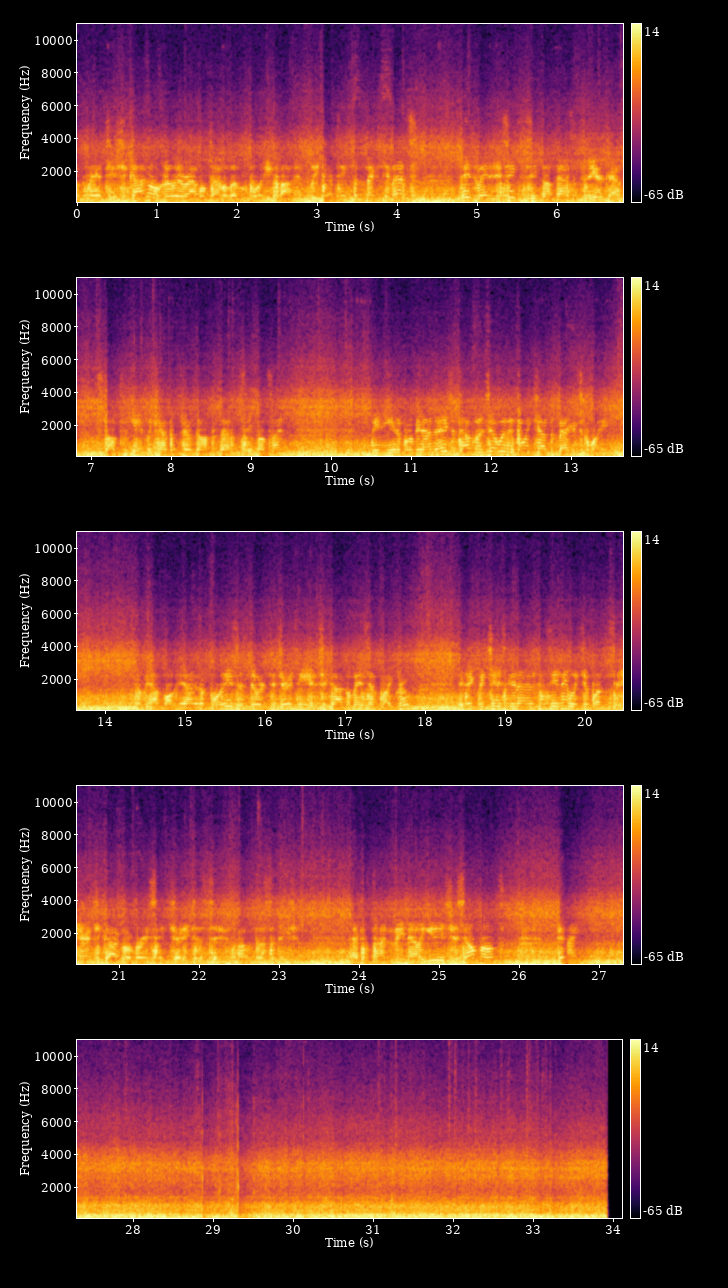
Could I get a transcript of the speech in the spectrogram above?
Chicago, early arrival time 1145. We taxiing for the next few minutes. Please remain in your seat, seatbelt fastened to the aircraft stops again. The captain turns off the fasten seatbelt sign. Being the uniform United Nations, top of the jet with a point out baggage claim. On behalf of all the United employees, the Newark, New Jersey, and Chicago-based in-flight crew, we thank you for choosing United this evening. Wish you pleasant stay here in Chicago, a very safe journey to the city final destination. At this time, you may now use your cell phones. Good night.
